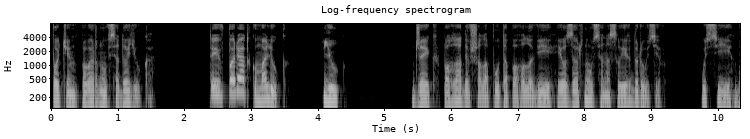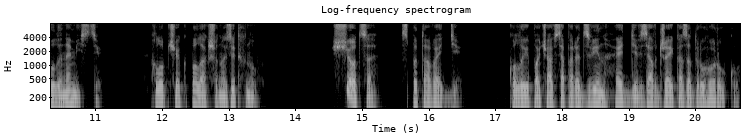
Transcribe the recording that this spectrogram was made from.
потім повернувся до юка. Ти в порядку, малюк? Юк. Джейк погладив шалапута по голові і озирнувся на своїх друзів. Усі були на місці. Хлопчик полегшено зітхнув. Що це? спитав Едді. Коли почався передзвін, Едді взяв Джейка за другу руку.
